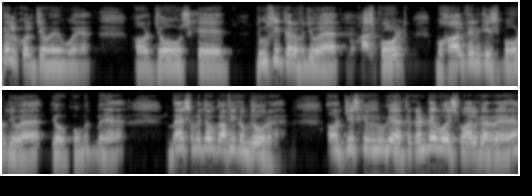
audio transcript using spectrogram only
بالکل جمے ہوئے ہیں اور جو اس کے دوسری طرف جو ہے سپورٹ مخالفین کی سپورٹ جو ہے جو حکومت میں ہے میں سمجھتا ہوں کافی کمزور ہے۔ اور جس قسم کے ہتھ کنڈے وہ استعمال کر رہے ہیں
